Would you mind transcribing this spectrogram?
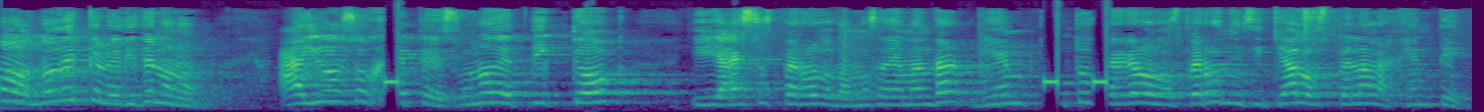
No, no de que lo editen o no. Hay dos ojetes, uno de TikTok y a esos perros los vamos a demandar. Bien putos, los perros ni siquiera los pela la gente.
